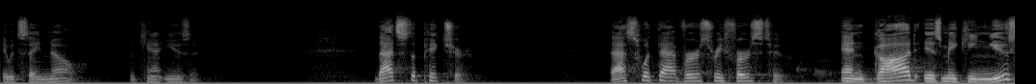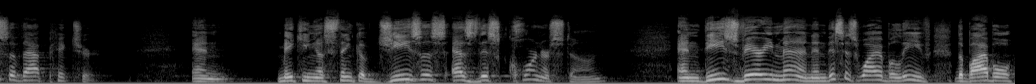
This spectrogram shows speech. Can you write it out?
They would say, no, we can't use it. That's the picture. That's what that verse refers to. And God is making use of that picture and making us think of Jesus as this cornerstone. And these very men, and this is why I believe the Bible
